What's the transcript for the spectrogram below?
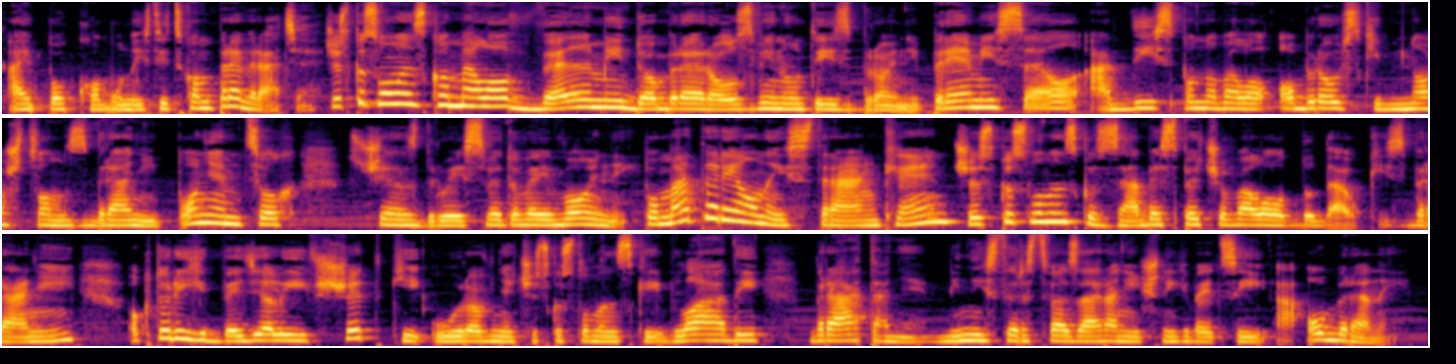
aj po komunistickom prevrate. Československo malo veľmi dobre rozvinutý zbrojný priemysel a disponovalo obrovským množstvom zbraní po Nemcoch z čias druhej svetovej vojny. Po materiálnej stránke Československo zabezpečovalo dodávky zbraní, o ktorých vedeli všetky úrovne československej vlády, vrátane ministerstva zahraničných vecí a obrany.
